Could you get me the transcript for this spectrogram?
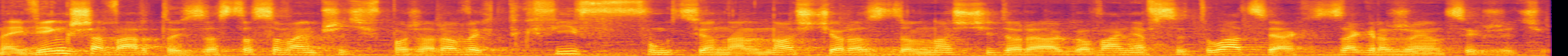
Największa wartość zastosowań przeciwpożarowych tkwi w funkcjonalności oraz zdolności do reagowania w sytuacjach zagrażających życiu.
